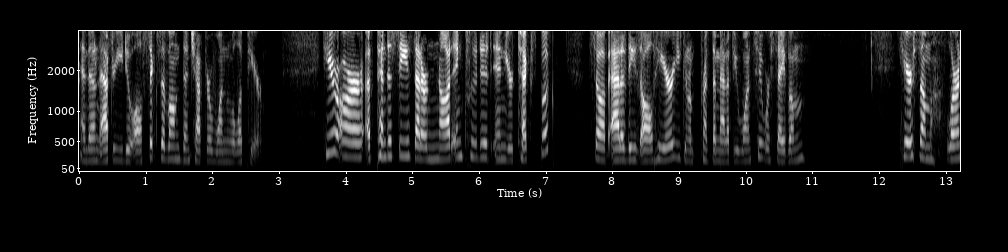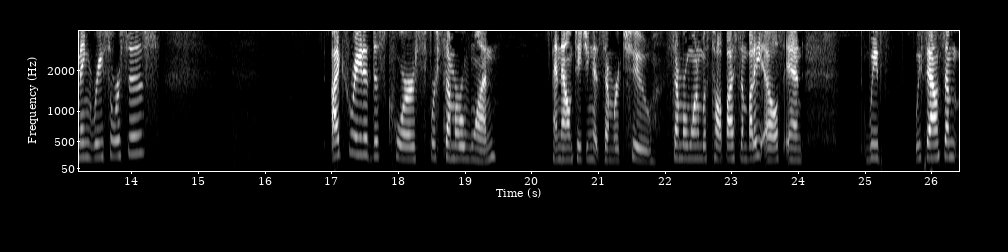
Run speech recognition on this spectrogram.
And then after you do all six of them, then chapter one will appear. Here are appendices that are not included in your textbook. So I've added these all here. You can print them out if you want to or save them. Here's some learning resources. I created this course for summer one and now I'm teaching it summer two. Summer one was taught by somebody else and we've we found some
